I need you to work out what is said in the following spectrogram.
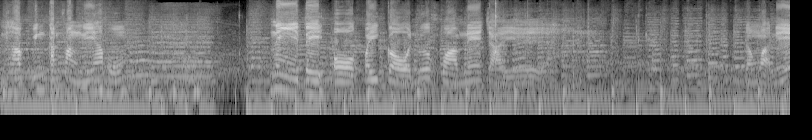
นี่ครับวิ่งกันฝั่งนี้ครับผม นี่เตะออกไปก่อนเพื่อความแน่ใจ จังหวะนี้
